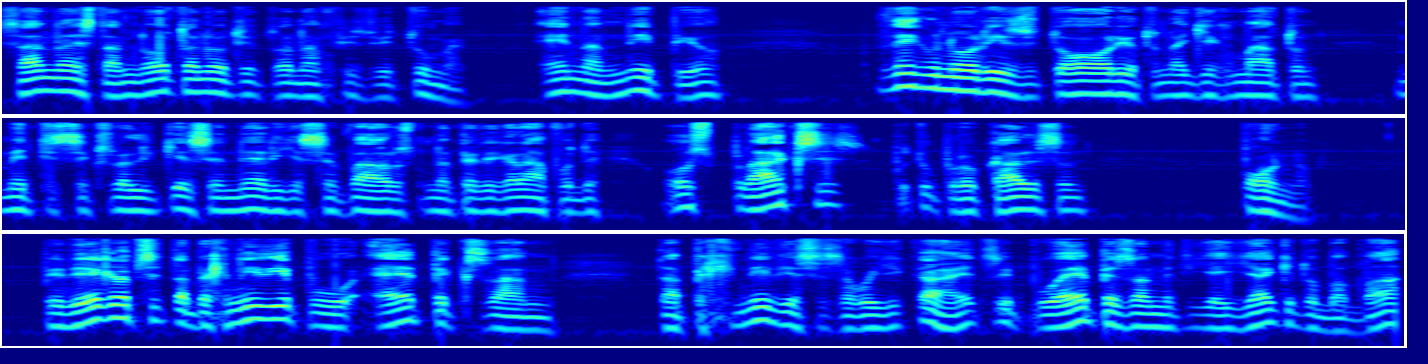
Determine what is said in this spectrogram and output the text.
σαν να αισθανόταν ότι τον αμφισβητούμε. Ένα νήπιο δεν γνωρίζει το όριο των αγγεγμάτων με τις σεξουαλικές ενέργειες σε βάρος του να περιγράφονται ως πράξεις που του προκάλεσαν πόνο. Περιέγραψε τα παιχνίδια που έπαιξαν τα παιχνίδια σε εισαγωγικά έτσι που έπαιζαν με τη γιαγιά και τον μπαμπά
